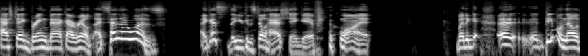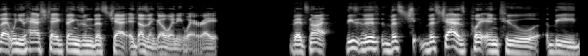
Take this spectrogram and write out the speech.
hashtag bring back Arild. I said I was. I guess you can still hashtag if you want. But again, uh, people know that when you hashtag things in this chat, it doesn't go anywhere, right? That's not these this this this chat is put into the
